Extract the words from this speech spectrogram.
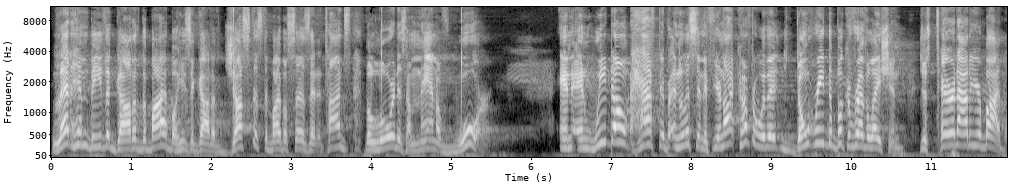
Let him be the God of the Bible. He's a God of justice. The Bible says that at times the Lord is a man of war. And, and we don't have to, and listen, if you're not comfortable with it, don't read the book of Revelation. Just tear it out of your Bible.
